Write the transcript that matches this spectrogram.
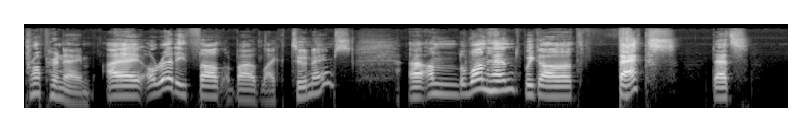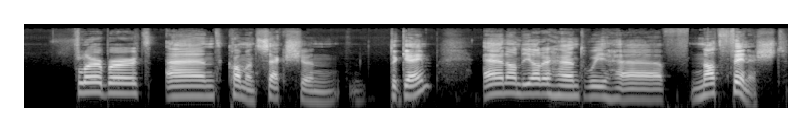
proper name. I already thought about like two names. Uh, on the one hand, we got Facts, that's FleurBird and comment section, the game. And on the other hand, we have Not Finished.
